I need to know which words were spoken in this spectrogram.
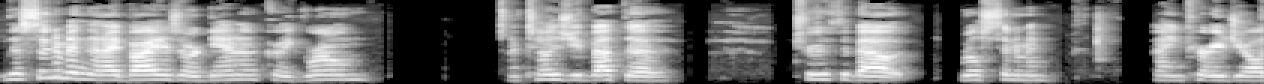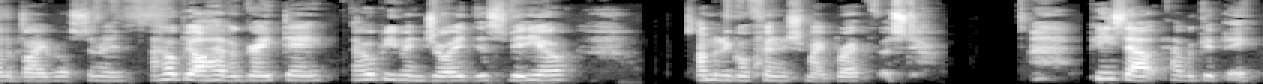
the cinnamon that I buy is organically grown. It tells you about the truth about real cinnamon. I encourage you all to buy real cinnamon. I hope you all have a great day. I hope you've enjoyed this video. I'm going to go finish my breakfast. Peace out. Have a good day.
